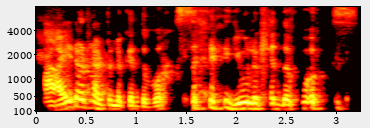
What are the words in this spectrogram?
I don't have to look at the books. you look at the books.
